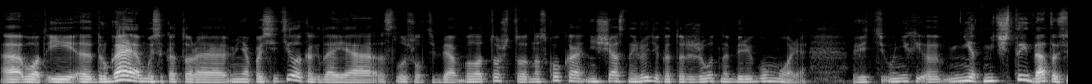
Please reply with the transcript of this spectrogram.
Э, вот, и э, другая мысль, которая меня посетила, когда я слушал тебя, была то, что насколько несчастные люди, которые живут на берегу моря ведь у них э, нет мечты, да, то есть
